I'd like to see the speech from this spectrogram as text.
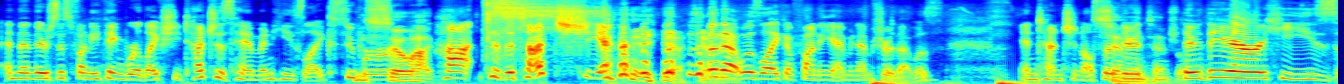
and then there's this funny thing where like she touches him and he's like super He's so hot. to the touch. Yeah, so that was like a funny. I mean, I'm sure that was intentional. So they're they're there. He's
